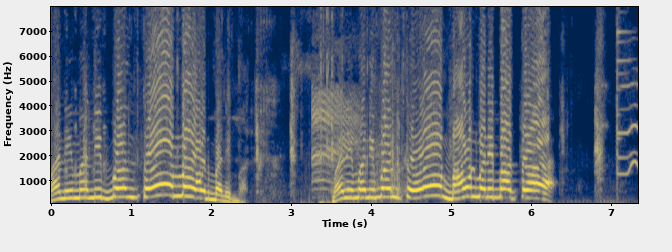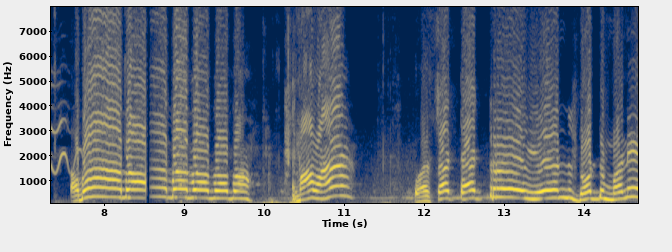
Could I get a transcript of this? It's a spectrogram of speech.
ಮನಿ ಮನಿ ಬಂತು, ಮಾವನ್ ಮನಿ ಬಾ ಮನಿ ಮನಿ ಬಂತು, ಮಾವನ್ ಮನಿ ಬಂತ. ಅಬಾ ಬಾ ಬಾ ಬಾ ಬಾ ಬಾ ಮಾವ, ಹೊಸ ಟ್ರ್ಯಾಕ್ಟರ್ ಏನ್ ದೊಡ್ಡ ಮನಿ?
